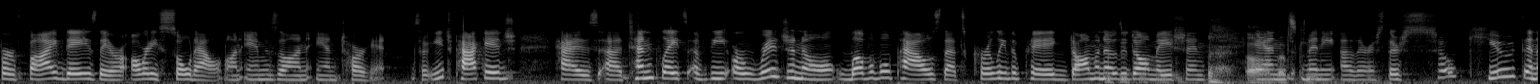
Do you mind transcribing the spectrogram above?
for five days. They are already sold out on Amazon and Target. So each package has uh, 10 plates of the original lovable pals. That's Curly the pig, Domino the Dalmatian, and Oh, that's cute. many others. They're so cute and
